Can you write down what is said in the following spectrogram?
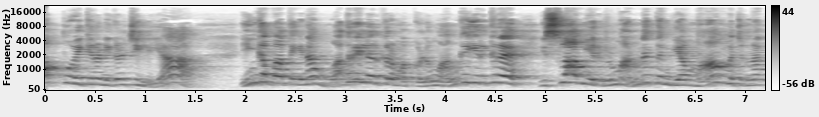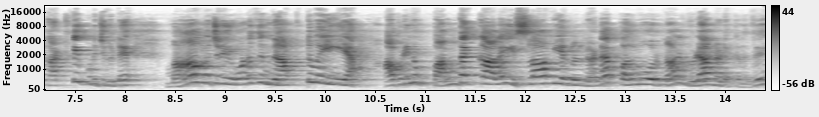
ஆப்பு வைக்கிற நிகழ்ச்சி இல்லையா? இங்கே பார்த்தீங்கன்னா மதுரையில் இருக்கிற மக்களும் அங்கே இருக்கிற இஸ்லாமியர்களும் அண்ணன் தம்பியா மாமச்சனா கட்டி பிடிச்சிக்கிட்டு மாமச்சனை உணர்ந்து நட்டு வைங்கயா அப்படின்னு பந்தக்கால இஸ்லாமியர்கள் நட பதினோரு நாள் விழா நடக்கிறது.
